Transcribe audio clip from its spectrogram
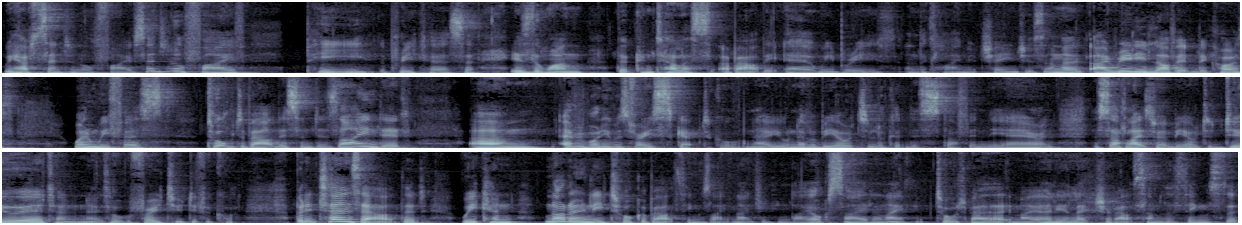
we have Sentinel 5. Sentinel 5P, the precursor, is the one that can tell us about the air we breathe and the climate changes. And I really love it because when we first talked about this and designed it, um, everybody was very skeptical. Now, you'll never be able to look at this stuff in the air, and the satellites won't be able to do it, and no, it's all very too difficult. But it turns out that we can not only talk about things like nitrogen dioxide, and I talked about that in my earlier lecture about some of the things that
